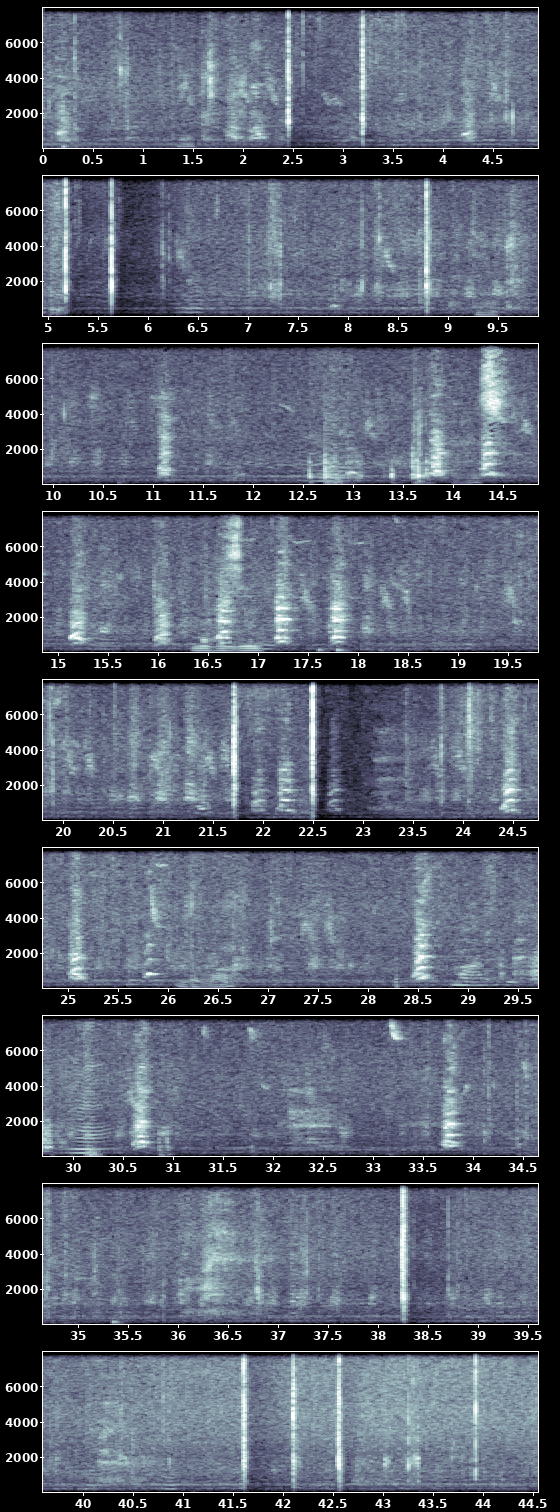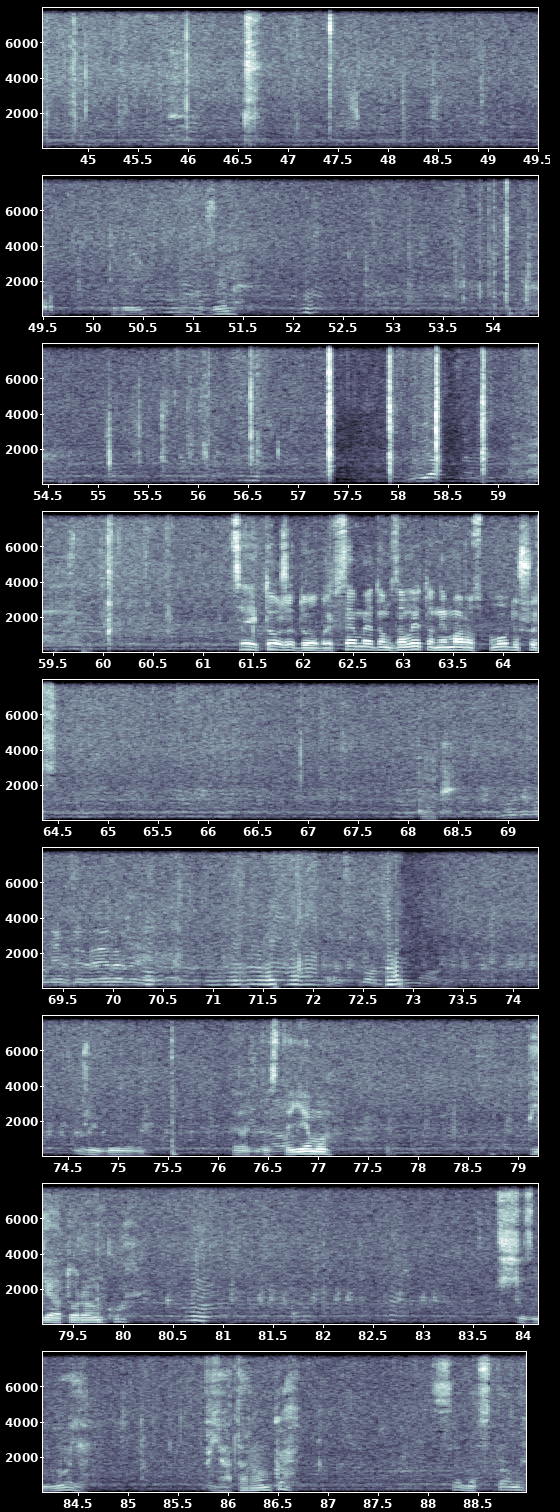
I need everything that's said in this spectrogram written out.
Так. Так. Магазин. Два. Три. Магазин. Цей теж добре. Все медом залито, нема розплоду щось. Так. Може вони вже вивели розплод. Вже й вивели. Так, достаємо п'яту рамку. Ще знімає. П'ята рамка. Все мостами.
